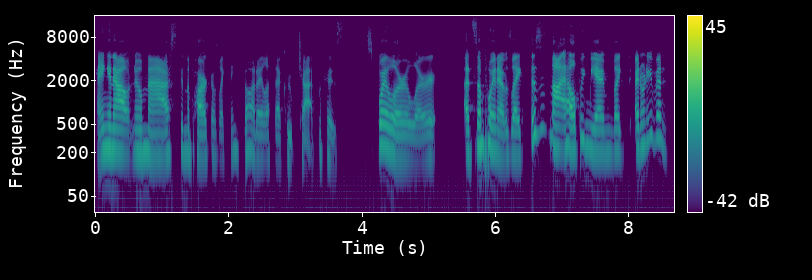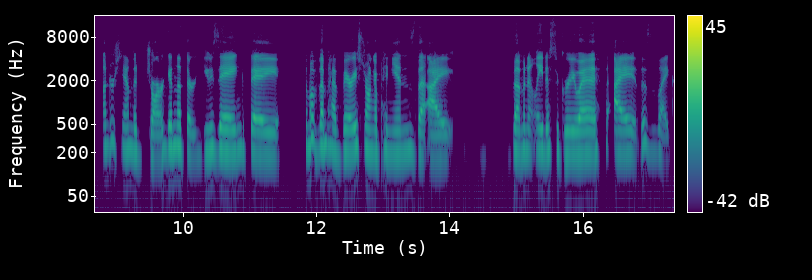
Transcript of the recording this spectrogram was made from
hanging out, no mask in the park. I was like, thank God I left that group chat because spoiler alert. At some point, I was like, this is not helping me. I'm like, I don't even understand the jargon that they're using. They, some of them have very strong opinions that I vehemently disagree with. I, this is like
